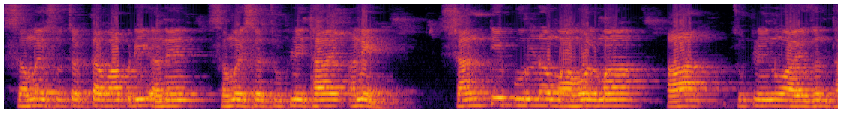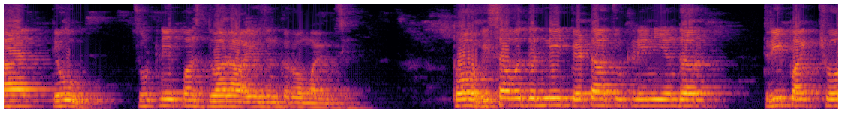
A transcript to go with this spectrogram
સમય સૂચકતા વાપરી અને સમયસર ચૂંટણી થાય અને શાંતિપૂર્ણ માહોલમાં આ ચૂંટણીનું આયોજન થાય તેવું ચૂંટણી પંચ દ્વારા આયોજન કરવામાં આવ્યું છે. તો વિસાવદરની પેટા ચૂંટણીની અંદર ત્રિપાખ્યો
